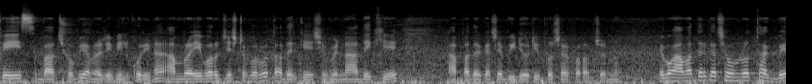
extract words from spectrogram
ফেস বা ছবি আমরা রিভিল করি না। আমরা এবারও চেষ্টা করব তাদেরকে এসবে না দেখিয়ে আপনাদের কাছে ভিডিওটি প্রচার করার জন্য। এবং আমাদের কাছে অনুরোধ থাকবে,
